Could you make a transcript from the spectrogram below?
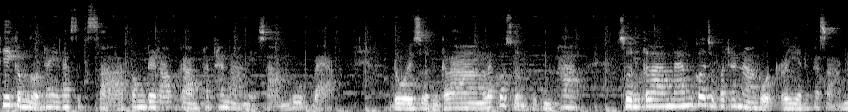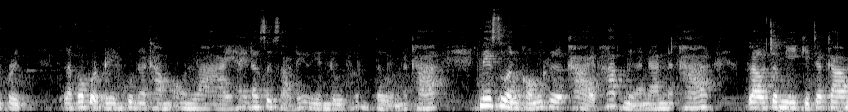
ที่กำหนดให้นักศึกษาต้องได้รับการพัฒนาใน 3 รูปแบบ โดยส่วนกลางและก็ส่วนภูมิภาค ส่วนกลางนั้นก็จะพัฒนาบทเรียนภาษาอังกฤษ แล้วก็บทเรียนคุณธรรมออนไลน์ ให้นักศึกษาได้เรียนรู้เพิ่มเติมนะคะ ในส่วนของเครือข่ายภาคเหนือนั้นนะคะ เราจะมีกิจกรรม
